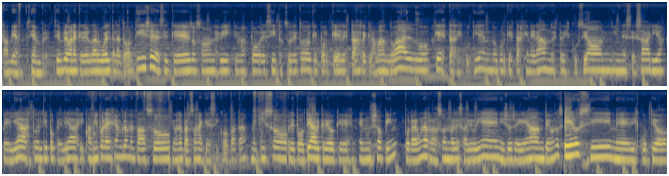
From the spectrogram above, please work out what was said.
también, siempre. Siempre van a querer dar vuelta a la tortilla y decir que ellos son las víctimas, pobrecitos. Sobre todo que por qué le estás reclamando algo, qué estás discutiendo, por qué estás generando esta discusión innecesaria. Peleas, todo el tiempo peleas. Y a mí, por ejemplo, me pasó que una persona que es psicópata me quiso prepotear, creo que en un shopping. Por alguna razón no le salió bien y yo llegué antes, pero sí me discutió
